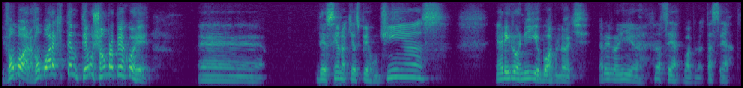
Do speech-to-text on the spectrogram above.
E vamos embora, vamos embora que tem, tem um chão para percorrer. É... Descendo aqui as perguntinhas. Era ironia, Bob Nut. Era ironia. Tá certo, Bob Nut, tá certo.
